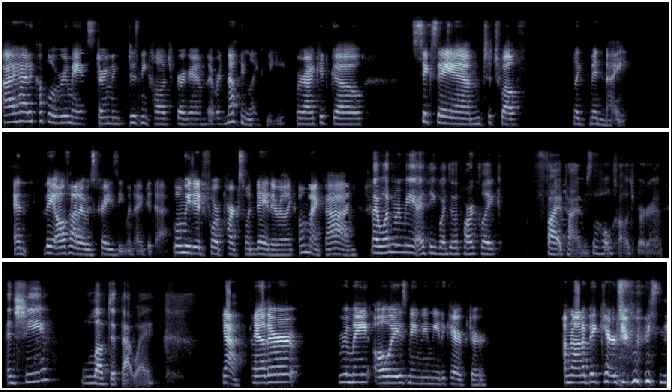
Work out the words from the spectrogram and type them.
I had a couple of roommates during the Disney College program that were nothing like me, where I could go 6 a.m. to 12, like midnight. And they all thought I was crazy when I did that. When we did four parks one day, they were like, oh my God. My one roommate, I think, went to the park like five times the whole college program, and she loved it that way. Yeah. My other roommate always made me meet a character. I'm not a big character person,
